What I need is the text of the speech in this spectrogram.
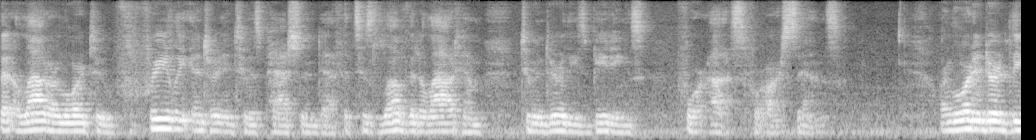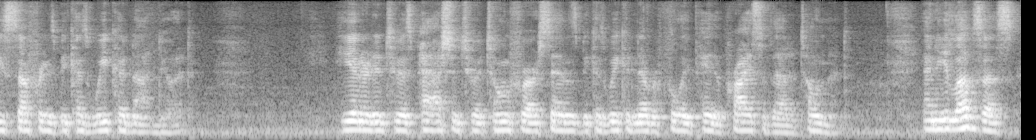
that allowed our Lord to freely enter into his passion and death. It's his love that allowed him to endure these beatings for us, for our sins. Our Lord endured these sufferings because we could not do it. He entered into his passion to atone for our sins because we could never fully pay the price of that atonement. And he loves us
